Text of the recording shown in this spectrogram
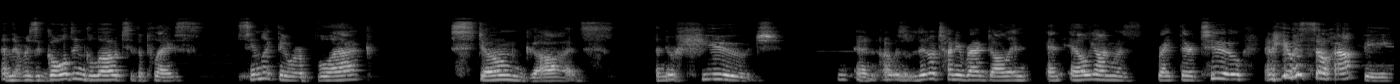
And there was a golden glow to the place. It seemed like they were black stone gods. And they were huge. And I was a little tiny rag doll, and, and Elyon was right there too. And he was so happy.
